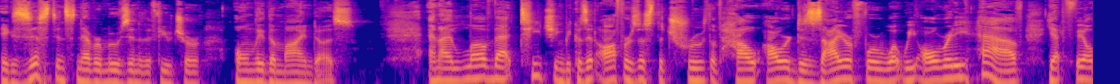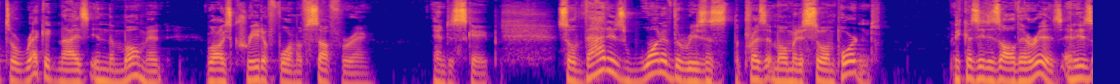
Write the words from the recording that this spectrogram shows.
Existence never moves into the future. Only the mind does. And I love that teaching because it offers us the truth of how our desire for what we already have, yet fail to recognize in the moment, will always create a form of suffering and escape. So that is one of the reasons the present moment is so important because it is all there is and it is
